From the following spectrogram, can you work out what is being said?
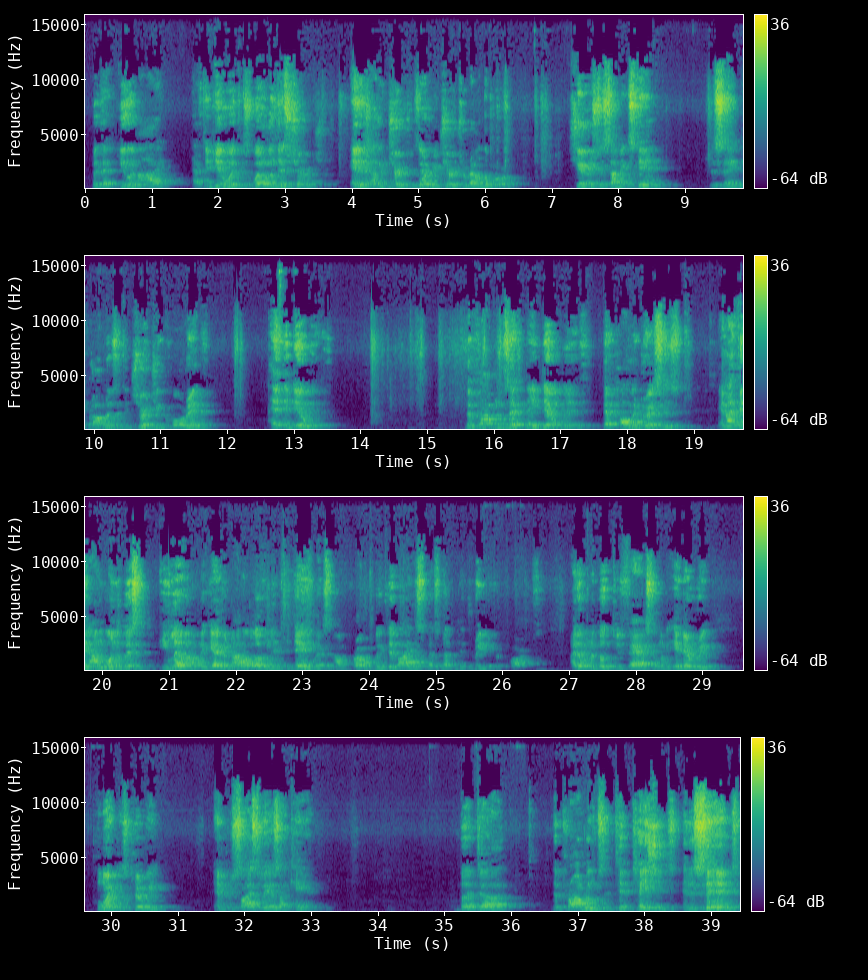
but that you and I have to deal with as well in this church And in other churches, every church around the world shares to some extent the same problems that the church in Corinth had to deal with. The problems that they dealt with, that Paul addresses, and I think I'm going to list 11 altogether, not all of them in today's lesson. I'll probably divide this lesson up into three different parts. I don't want to go too fast. I want to hit every point as clearly and precisely as I can. But uh, the problems and temptations and the sins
